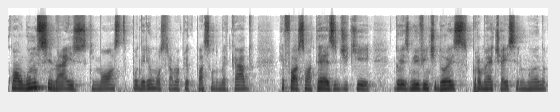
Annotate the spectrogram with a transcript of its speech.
com alguns sinais que mostram, poderiam mostrar uma preocupação do mercado, reforçam a tese de que 2022 promete aí ser um ano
